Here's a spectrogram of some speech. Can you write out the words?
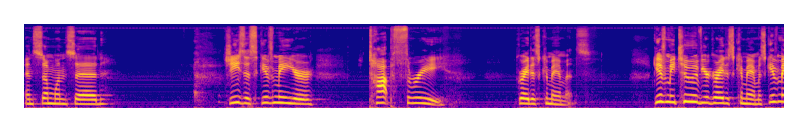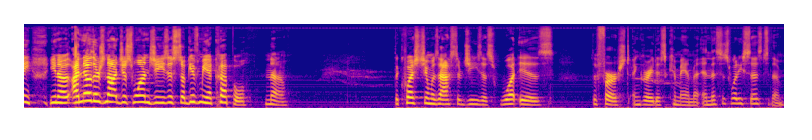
and someone said, Jesus, give me your top three greatest commandments. Give me two of your greatest commandments. Give me, you know, I know there's not just one Jesus, so give me a couple. No. The question was asked of Jesus, What is the first and greatest commandment? And this is what he says to them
